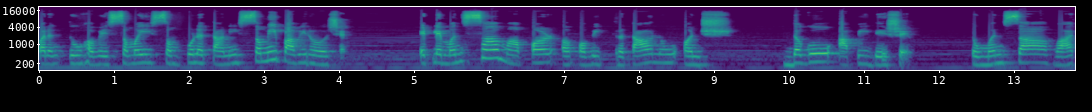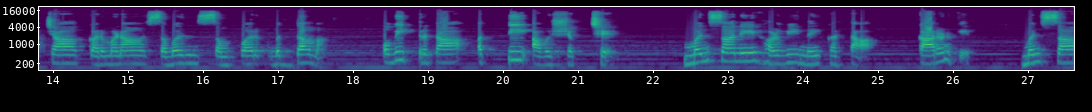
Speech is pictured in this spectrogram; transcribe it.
પરંતુ હવે સમય સંપૂર્ણતાની સમીપ આવી રહ્યો છે. એટલે મનસામાં પણ અપવિત્રતાનો અંશ દગો આપી દેશે. તો મનસા, વાચા, કર્મણા, સંબંધ, સંપર્ક બધામાં પવિત્રતા અતિ આવશ્યક છે. મનસાને હળવી નહીં કરતા, કારણ કે મનસા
